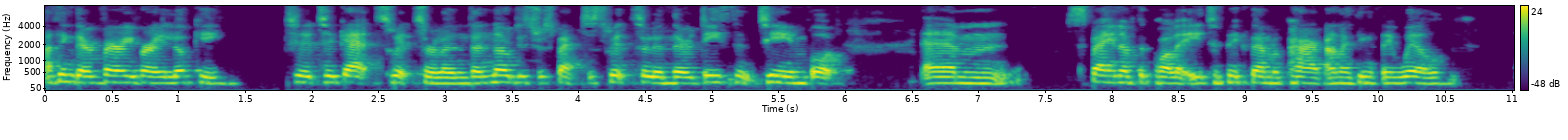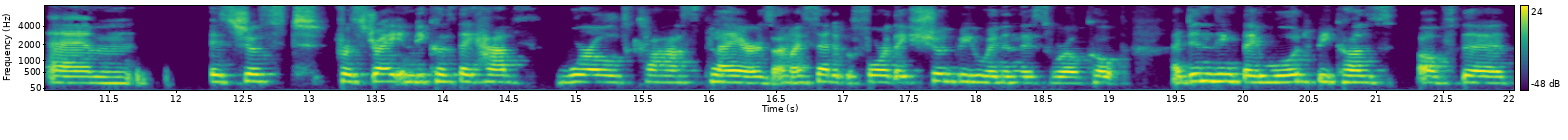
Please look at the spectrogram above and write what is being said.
I think they're very very lucky to to get Switzerland. And no disrespect to Switzerland, they're a decent team, but um, Spain have the quality to pick them apart, and I think they will. Um, it's just frustrating because they have world class players, and I said it before, they should be winning this World Cup. I didn't think they would because of the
